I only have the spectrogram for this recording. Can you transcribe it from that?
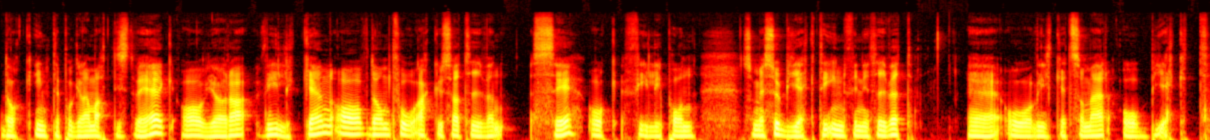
dock inte på grammatisk väg avgöra vilken av de två ackusativen se och filipon som är subjekt till infinitivet eh, och vilket som är objekt.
